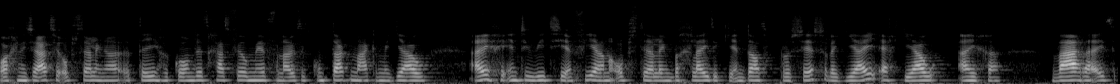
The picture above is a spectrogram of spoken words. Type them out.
organisatieopstellingen tegenkomt. Dit gaat veel meer vanuit het contact maken met jouw eigen intuïtie. En via een opstelling begeleid ik je in dat proces, zodat jij echt jouw eigen waarheid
